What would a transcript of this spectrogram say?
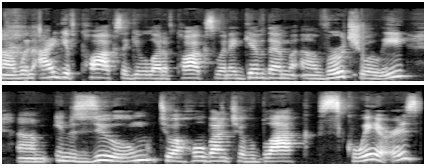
Uh, when I give talks, I give a lot of talks. When I give them uh, virtually, um, in Zoom to a whole bunch of black squares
